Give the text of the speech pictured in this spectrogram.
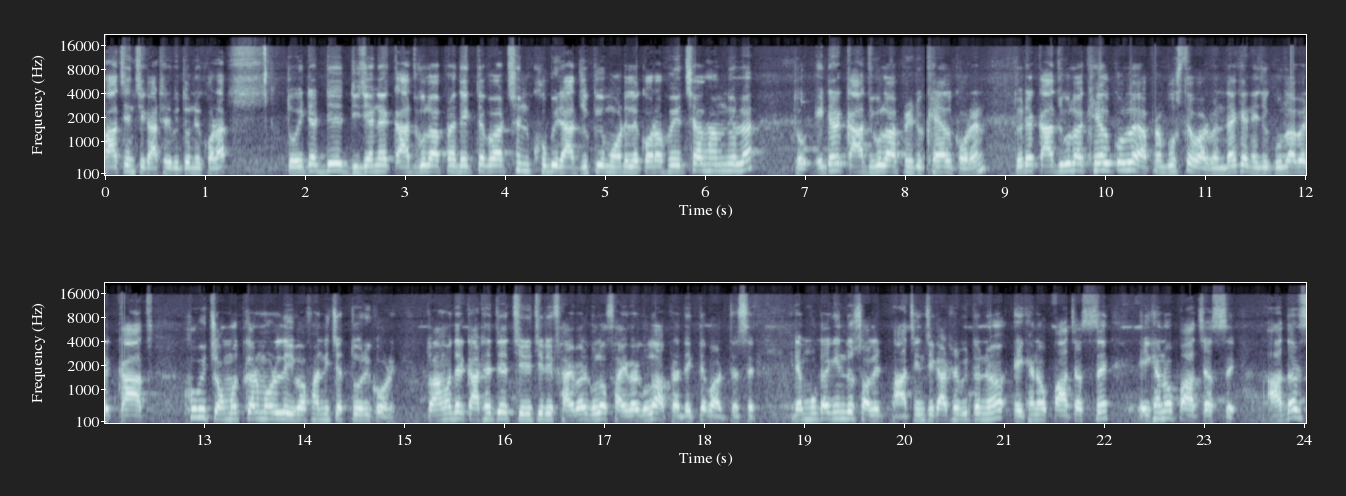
পাঁচ ইঞ্চি কাঠের ভিতরে করা। তো এটার যে ডিজাইনের কাজগুলো আপনারা দেখতে পাচ্ছেন, খুবই রাজকীয় মডেলে করা হয়েছে, আলহামদুলিল্লাহ। তো এটার কাজগুলো আপনি একটু খেয়াল করেন। তো এটার কাজগুলো খেয়াল করলে আপনারা বুঝতে পারবেন, দেখেন এই যে গোলাপের কাজ, খুবই চমৎকার মডেলে ইভা ফার্নিচার তৈরি করে। তো আমাদের কাঠের যে চিরি চিরি ফাইবারগুলো ফাইবারগুলো আপনারা দেখতে পারতেছেন। এটা মোটা কিন্তু সলিড পাঁচ ইঞ্চি কাঠের ভিতরেও, এখানেও পাঁচ আসছে, এখানেও পাঁচ আসছে। আদার্স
